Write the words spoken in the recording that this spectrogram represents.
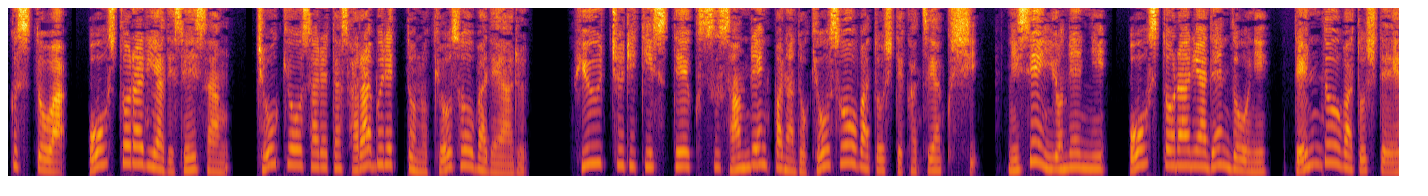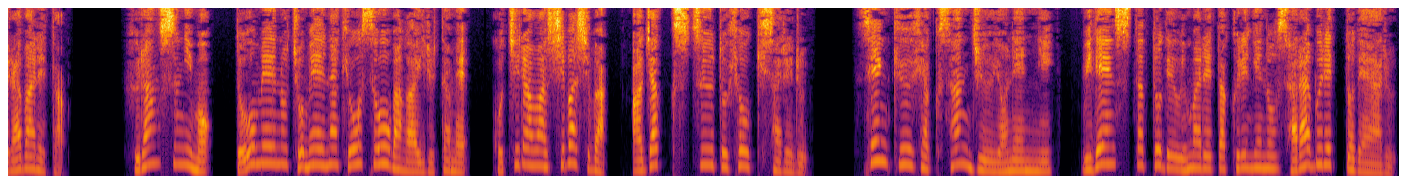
ックスとは、オーストラリアで生産、調教されたサラブレッドの競走馬である。フューチュリティステークス3連覇など競走馬として活躍し、2004年にオーストラリア殿堂に殿堂馬として選ばれた。フランスにも同名の著名な競走馬がいるため、こちらはしばしばアジャックス2と表記される。1934年にウィデンスタッドで生まれたクリゲのサラブレッドである。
